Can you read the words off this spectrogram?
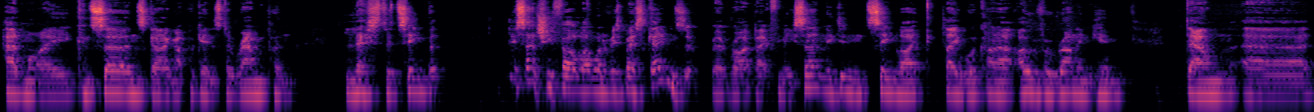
had my concerns going up against a rampant Leicester team, but this actually felt like one of his best games at, at right back for me. Certainly didn't seem like they were kind of overrunning him down uh,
